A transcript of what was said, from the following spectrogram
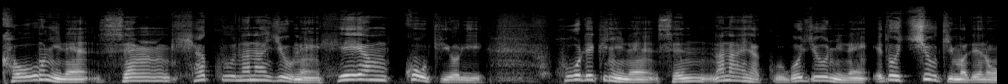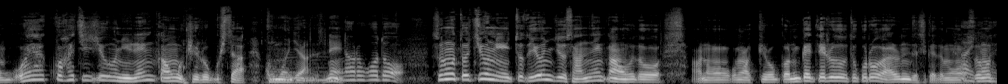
顔2年、1170年平安後期より、法暦2年、1752年、江戸中期までの582年間を記録した古文書なんですね。なるほど。その途中にちょっと43年間ほど、あの、まあ、記録が抜けてるところがあるんですけども、はいはい、その、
